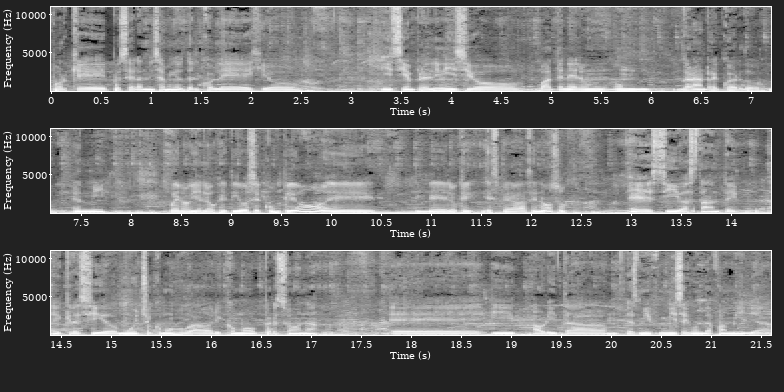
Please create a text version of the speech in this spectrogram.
porque pues eran mis amigos del colegio y siempre el inicio va a tener un, gran recuerdo en mí. Bueno, ¿y el objetivo se cumplió eh, de lo que esperabas en Oso? Eh, sí, bastante. He crecido mucho como jugador y como persona. Eh, y ahorita es mi, mi segunda familia,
